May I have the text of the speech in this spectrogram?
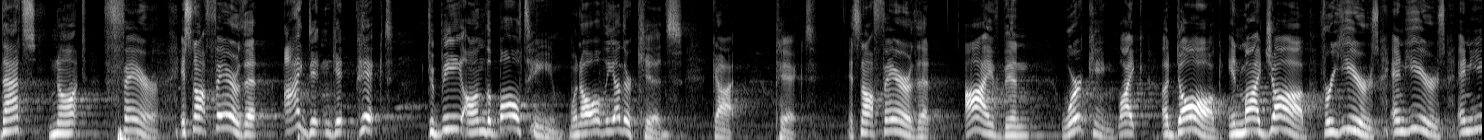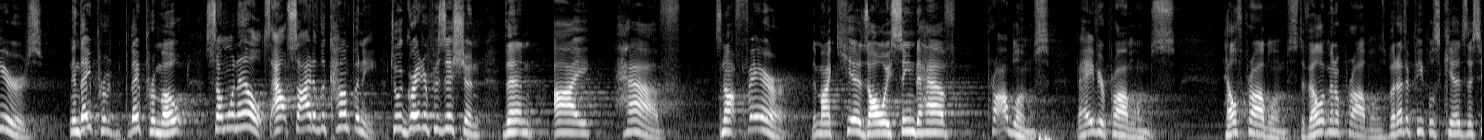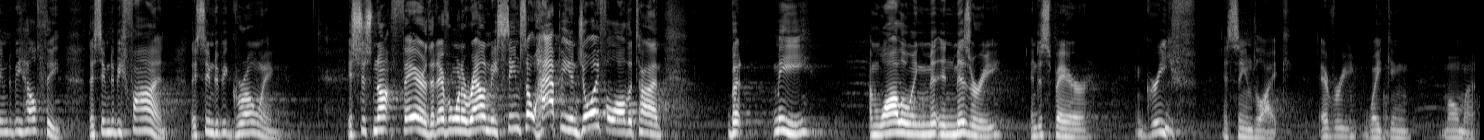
That's not fair. It's not fair that I didn't get picked to be on the ball team when all the other kids got picked. It's not fair that I've been working like a dog in my job for years and years and years. And they, they promote someone else outside of the company to a greater position than I have. It's not fair that my kids always seem to have problems, behavior problems, health problems, developmental problems, but other people's kids, they seem to be healthy. They seem to be fine. They seem to be growing. It's just not fair that everyone around me seems so happy and joyful all the time. But me, I'm wallowing in misery and despair and grief, it seems like, every waking moment.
